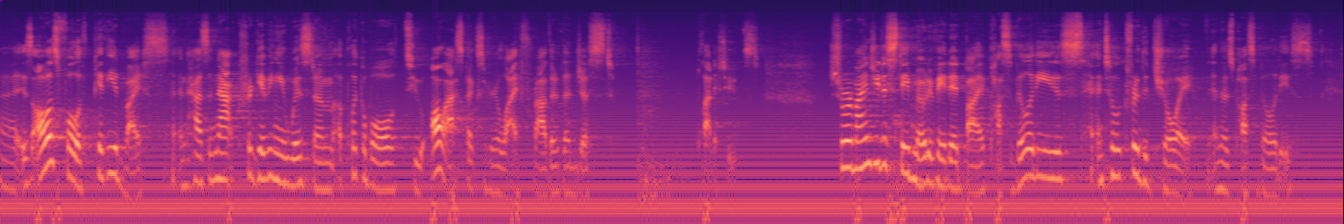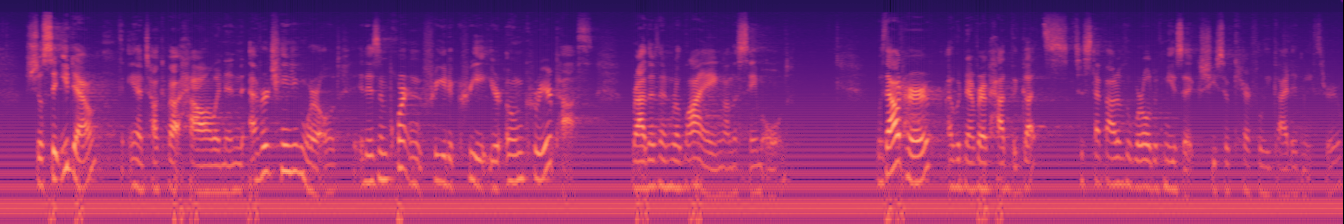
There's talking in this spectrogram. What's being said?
uh, is always full of pithy advice and has a knack for giving you wisdom applicable to all aspects of your life rather than just platitudes. She'll remind you to stay motivated by possibilities and to look for the joy in those possibilities. She'll sit you down and talk about how, in an ever changing world, it is important for you to create your own career path rather than relying on the same old. Without her, I would never have had the guts to step out of the world of music she so carefully guided me through.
